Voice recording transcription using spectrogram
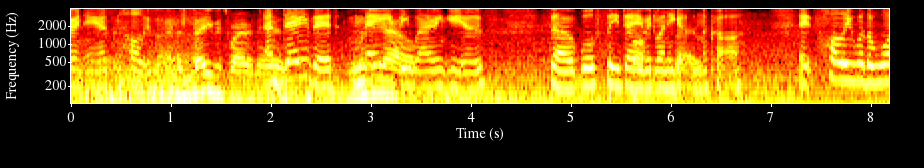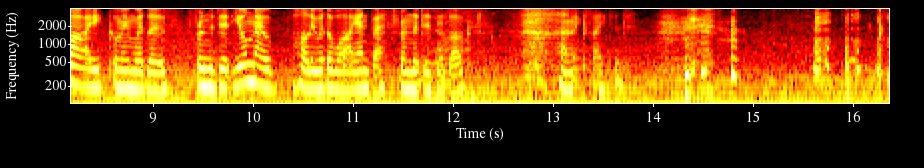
wearing ears, and Holly's wearing and ears. David's wearing it. and David Bloody may be wearing ears. So we'll see David when he Fuck's gets in the car. It's Holly with a Y coming with us from the. Di- You'll know Holly with a Y and Beth from the Disney vlog. I'm excited. Mm.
